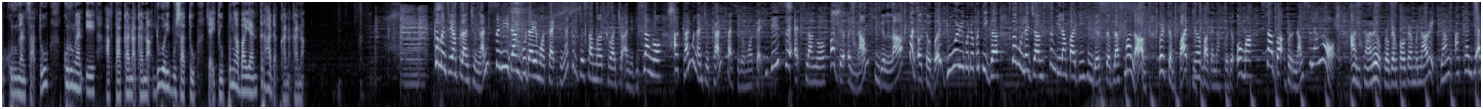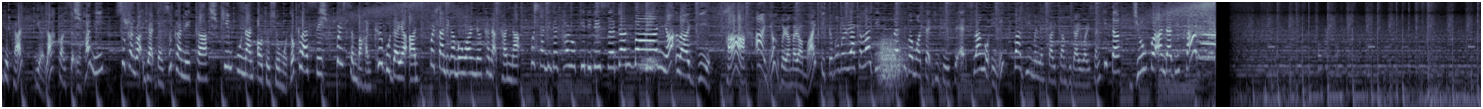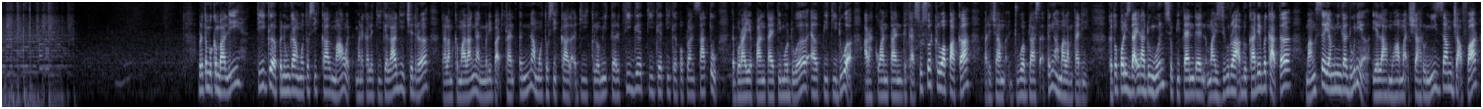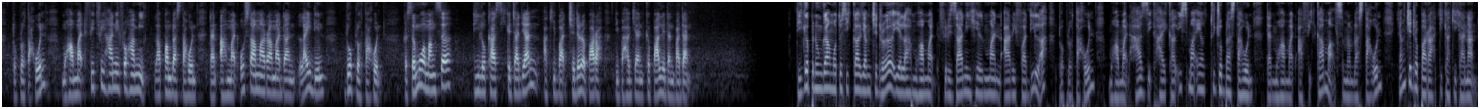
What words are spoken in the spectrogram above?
Kurungan 1 Kurungan A Akta Kanak-Kanak 2001 iaitu pengabaian terhadap kanak-kanak. Kementerian Pelancongan, Seni dan Budaya Motek dengan kerjasama Kerajaan Negeri Selangor akan menganjurkan Festival Motek di Desa at Selangor pada 6 hingga 8 Oktober 2023 bermula jam 9 pagi hingga 11 malam bertempat di Bagan Nakoda Omar, Sabak Bernam Selangor. Antara program-program menarik yang akan diadakan ialah konsert rohani, Sukan Rakyat dan Sukan Neka, Himpunan Autoshow Motor Klasik, Persembahan Kebudayaan, Pertandingan Mewarna Kanak-Kanak, Pertandingan Karaoke di Desa dan banyak lagi. Ha, ayo beramai-ramai kita memeriahkan lagi Festival Motek di Desa at Selangor ini bagi melestarikan budaya warisan kita. Jumpa anda di sana. Bertemu kembali, tiga penunggang motosikal maut manakala tiga lagi cedera dalam kemalangan melibatkan enam motosikal di kilometer 333.1 Leburaya Pantai Timur 2 LPT 2 arah Kuantan dekat Susur Keluar Pakar pada jam 12 tengah malam tadi. Ketua Polis Daerah Dungun, Superintendent Maizura Abdul Kadir berkata, mangsa yang meninggal dunia ialah Muhammad Syahrul Nizam Jaafar, 20 tahun, Muhammad Fitri Hanif Rohami, 18 tahun dan Ahmad Osama Ramadan Laidin, 20 tahun. Kesemua mangsa di lokasi kejadian akibat cedera parah di bahagian kepala dan badan. Tiga penunggang motosikal yang cedera ialah Muhammad Firzani Hilman Arifadillah, 20 tahun, Muhammad Haziq Haikal Ismail, 17 tahun dan Muhammad Afiq Kamal, 19 tahun yang cedera parah di kaki kanan.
